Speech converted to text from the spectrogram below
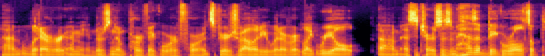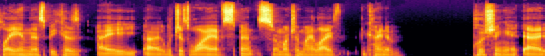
um, whatever. I mean, there's no perfect word for it. Spirituality, whatever. Like real um, esotericism has a big role to play in this because I, uh, which is why I've spent so much of my life kind of pushing it. Uh,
